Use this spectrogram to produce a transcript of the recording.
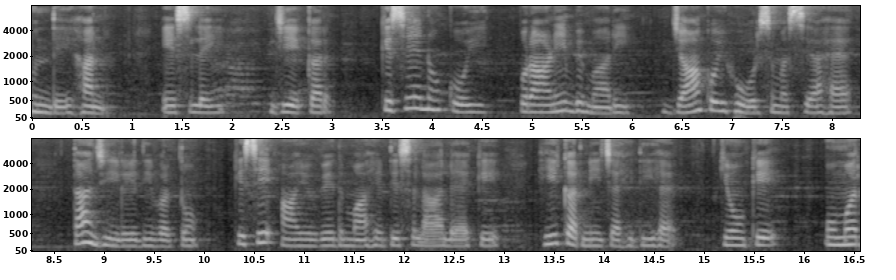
ਹੁੰਦੇ ਹਨ। ਇਸ ਲਈ ਜੇਕਰ ਕਿਸੇ ਨੂੰ ਕੋਈ ਪੁਰਾਣੀ ਬਿਮਾਰੀ ਜਾਂ ਕੋਈ ਹੋਰ ਸਮੱਸਿਆ ਹੈ, ਤਾਂ ਜੀਰੇ ਦੀ ਵਰਤੋਂ ਕਿਸੇ ਆਯੁਰਵੇਦ ਮਾਹਿਰ ਦੀ ਸਲਾਹ ਲੈ ਕੇ ਹੀ ਕਰਨੀ ਚਾਹੀਦੀ ਹੈ, ਕਿਉਂਕਿ ਉਮਰ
